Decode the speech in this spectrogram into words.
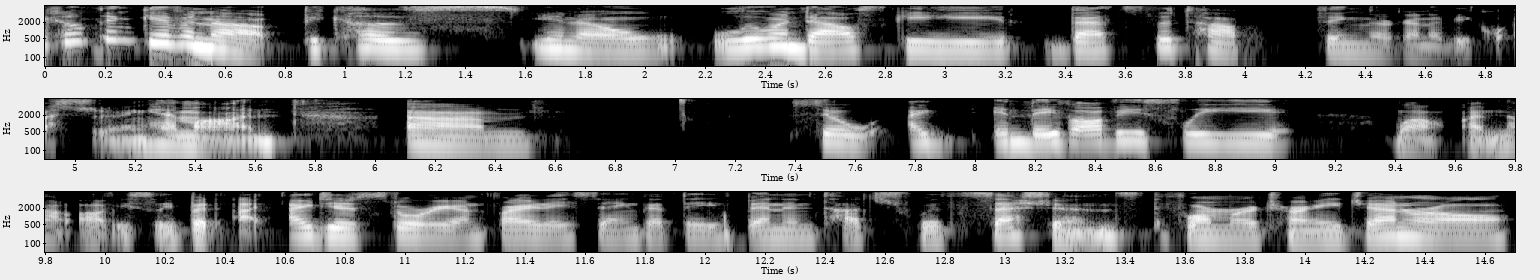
I don't think given up because you know Lewandowski. That's the top thing they're going to be questioning him on. Um, so I and they've obviously well, not obviously, but I, I, did a story on Friday saying that they've been in touch with Sessions, the former attorney general,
